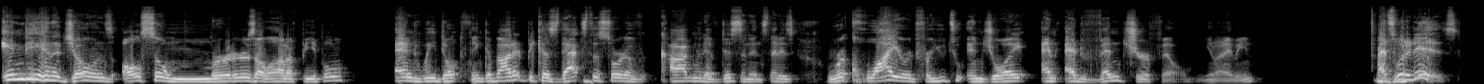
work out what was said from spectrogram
Indiana Jones also murders a lot of people and we don't think about it because that's the sort of cognitive dissonance that is required for you to enjoy an adventure film. You know what I mean? That's what it is.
